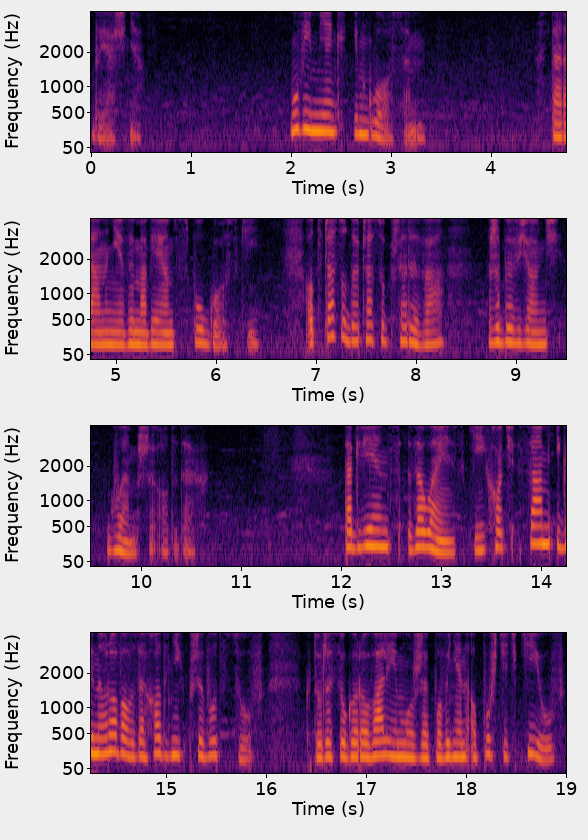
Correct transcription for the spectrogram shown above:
wyjaśnia. Mówi miękkim głosem, starannie wymawiając spółgłoski. Od czasu do czasu przerywa, żeby wziąć głębszy oddech. Tak więc Załęski, choć sam ignorował zachodnich przywódców, którzy sugerowali mu, że powinien opuścić Kijów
